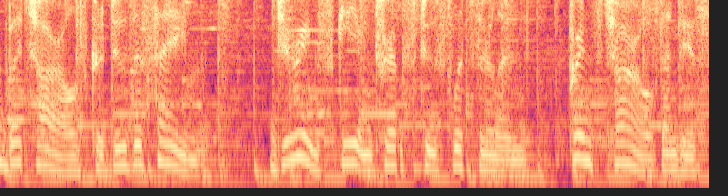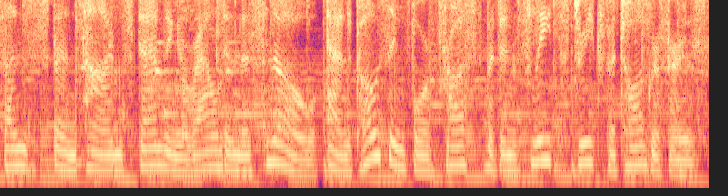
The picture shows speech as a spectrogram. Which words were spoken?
But Charles could do the same. During skiing trips to Switzerland, Prince Charles and his sons spent time standing around in the snow and posing for frostbitten Fleet Street photographers.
